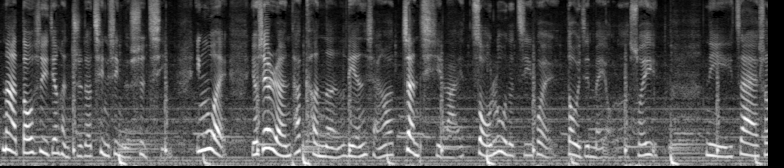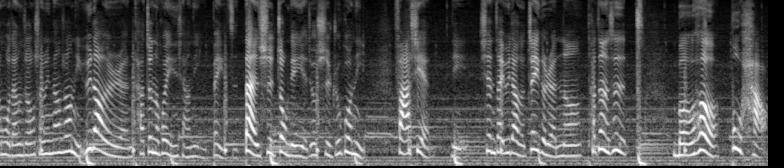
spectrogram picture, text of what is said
那都是一件很值得庆幸的事情。因为有些人他可能连想要站起来走路的机会都已经没有了。所以你在生活当中、生命当中，你遇到的人，他真的会影响你一辈子。但是重点也就是，如果你发现，你现在遇到的这个人呢，他真的是不好不好，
